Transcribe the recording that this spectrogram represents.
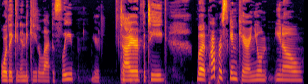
or they can indicate a lack of sleep. You're tired, fatigue. But proper skincare, and you'll, you know,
